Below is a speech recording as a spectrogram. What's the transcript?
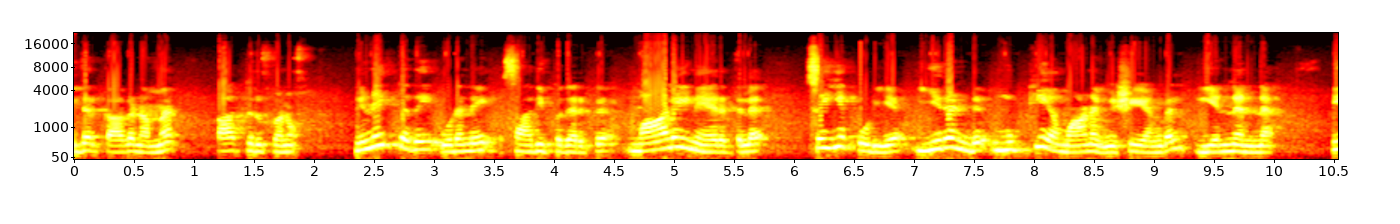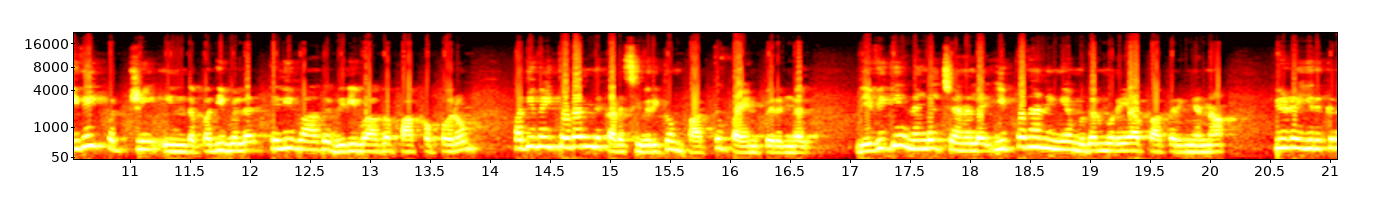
இதற்காக நம்ம காத்திருக்கணும். நினைத்ததை உடனே சாதிப்பதற்கு மாலை நேரத்துல செய்யக்கூடிய இரண்டு முக்கியமான விஷயங்கள் என்னென்ன? இதை பற்றி இந்த பதிவில் தெளிவாக விரிவாக பார்க்க போகிறோம் பதிவை தொடர்ந்து கடைசி வரைக்கும் பார்த்து பயன்பெறுங்கள். தெய்வீக இனங்கள் சேனலை இப்பதான் நீங்க முதல் முறையா பார்க்குறீங்கன்னா கீழே இருக்கிற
